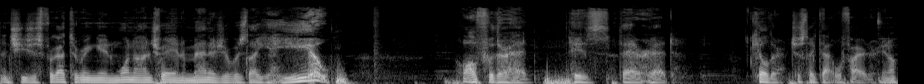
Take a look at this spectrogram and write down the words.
and she just forgot to ring in one entree, and the manager was like, "Yo!" Off with her head, his, their head, killed her just like that. We fired her, you know.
